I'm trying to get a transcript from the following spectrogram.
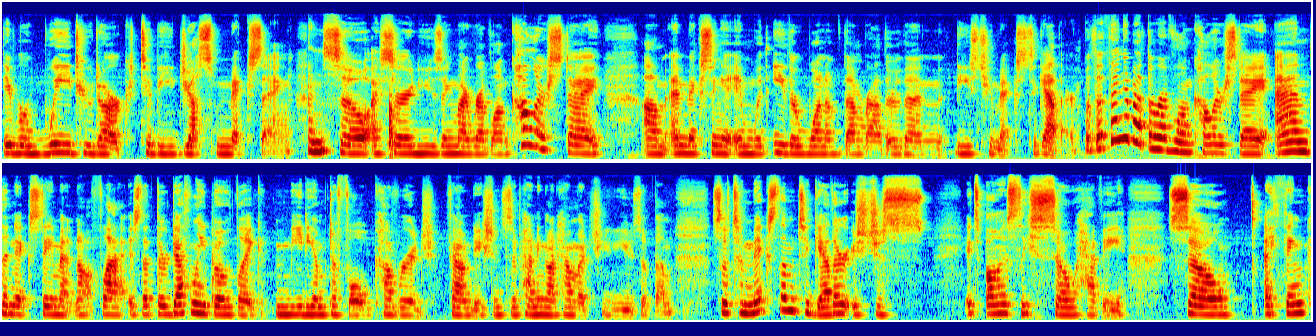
they were way too dark to be just mixing. And so I started using my Revlon Color Stay um, and mixing it in with either one of them rather than these two mixed together. But the thing about the Revlon Color Stay and the NYX Stay Matte Not Flat is that they're definitely both like medium to full coverage foundations depending on how much you use of them. So to mix them together is just, it's honestly so heavy. So I think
